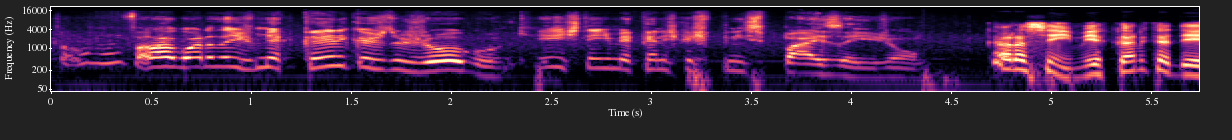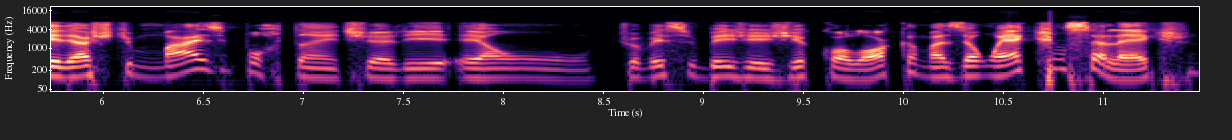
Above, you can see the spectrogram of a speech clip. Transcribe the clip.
Então vamos falar agora das mecânicas do jogo. O que a gente tem de mecânicas principais aí, João? Cara, assim, mecânica dele, acho que mais importante ali é um. Deixa eu ver se o BGG coloca, mas é um Action Selection.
